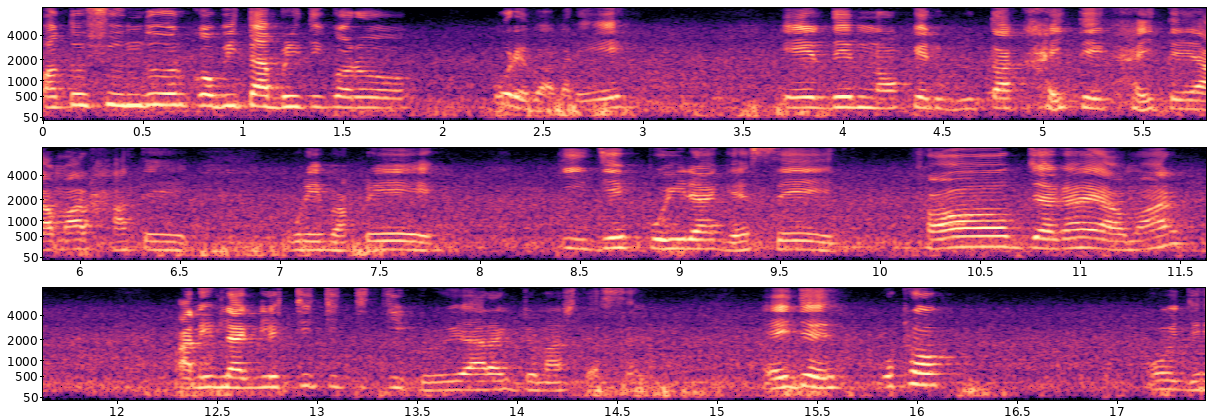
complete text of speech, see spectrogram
কত সুন্দর কবিতা আবৃত্তি করো। ওরে বাবারে এদের নখের গুতা খাইতে খাইতে আমার হাতে, ওরে বাপরে। কি যে পইরা গেছে, সব জায়গায় আমার পানি লাগলে চিচি চিচি করে ওই আরেকজন আসতেছে। এই যে ওঠো ওই যে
